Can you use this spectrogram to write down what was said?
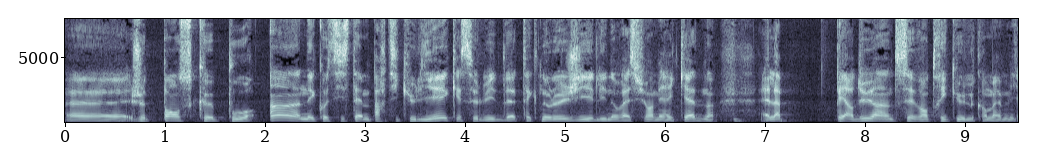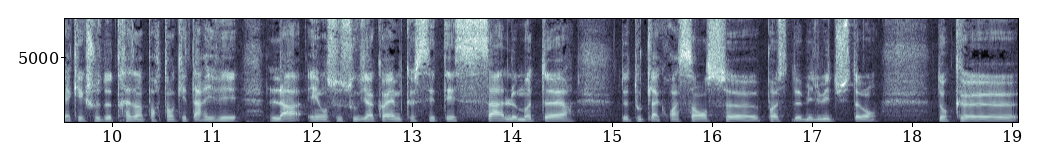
Euh, je pense que pour un écosystème particulier, qui est celui de la technologie et de l'innovation américaine, elle a perdu un de ses ventricules quand même. Il y a quelque chose de très important qui est arrivé là, et on se souvient quand même que c'était ça le moteur de toute la croissance euh, post 2008 justement. Donc euh,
